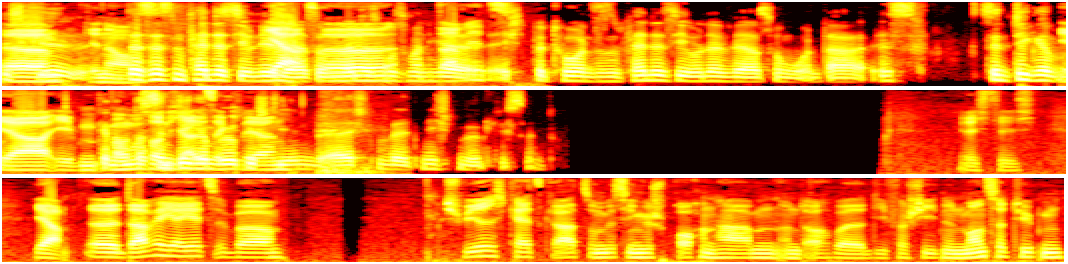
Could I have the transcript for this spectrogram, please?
ähm, genau. Das ist ein Fantasy-Universum, Ja, ne? das äh, muss man hier echt betonen. Das ist ein Fantasy-Universum und da ist, sind Dinge, ja, eben. genau, Man muss das sind Dinge möglich, erklären. die in der echten Welt nicht möglich sind. Richtig. Ja, äh, da wir ja jetzt über Schwierigkeitsgrad so ein bisschen gesprochen haben und auch über die verschiedenen Monstertypen,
